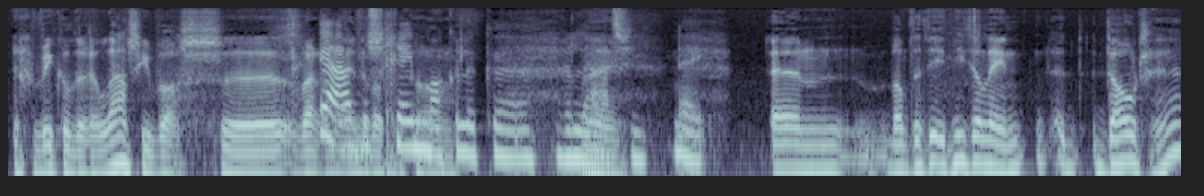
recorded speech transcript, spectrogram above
ingewikkelde relatie was. waar ja het was geen makkelijke relatie. Nee. Ehm, want het is niet alleen dood, hè?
